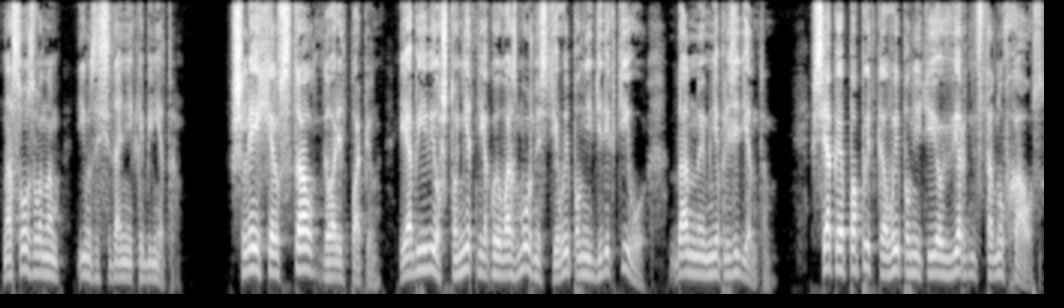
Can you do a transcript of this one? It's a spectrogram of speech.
на созванном им заседании кабинета. «Шлейхер встал, — говорит Папин, — и объявил, что нет никакой возможности выполнить директиву, данную мне президентом. Всякая попытка выполнить ее ввергнет страну в хаос.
